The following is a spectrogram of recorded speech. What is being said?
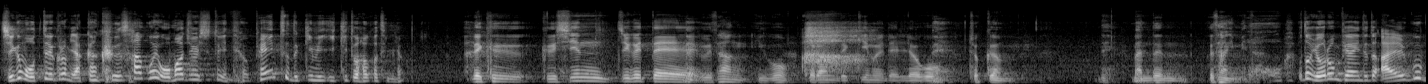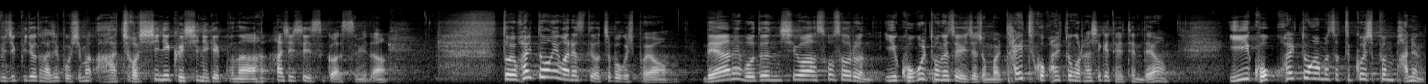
지금 옷들 그럼 약간 그 사고의 오마주일 수도 있네요. 페인트 느낌이 있기도 하거든요. 네, 그 그 씬 찍을 때 네. 의상이고 그런 느낌을 내려고 네. 조금 네, 만든 의상입니다. 또 이런 비하인드도 알고 뮤직비디오 다시 보시면 아 저 씬이 그 씬이겠구나 하실 수 있을 것 같습니다. 또 활동에 관해서도 여쭤보고 싶어요. 내 안의 모든 시와 소설은 이 곡을 통해서 이제 정말 타이틀곡 활동을 하시게 될 텐데요. 이 곡 활동하면서 듣고 싶은 반응,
